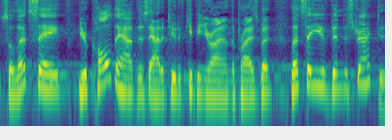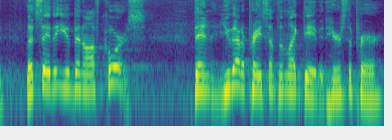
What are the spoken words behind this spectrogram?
So let's say you're called to have this attitude of keeping your eye on the prize, but let's say you've been distracted. Let's say that you've been off course. Then you got to pray something like David. Here's the prayer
